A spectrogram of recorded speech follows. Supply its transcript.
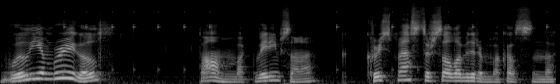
William Regal. Tamam bak vereyim sana. Chris Masters'ı alabilirim bak aslında.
